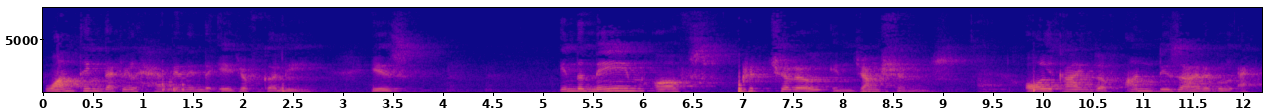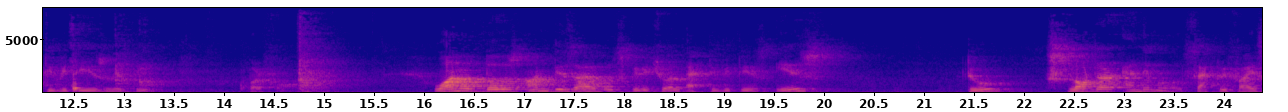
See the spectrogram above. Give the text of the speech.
One thing that will happen in the age of Kali is in the name of scriptural injunctions, all kinds of undesirable activities will be performed. One of those undesirable spiritual activities is to slaughter animals, sacrifice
